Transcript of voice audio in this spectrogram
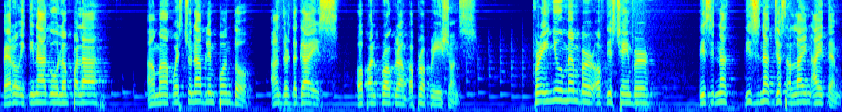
Pero itinago lang pala ang mga questionable pondo under the guise of unprogrammed appropriations. For a new member of this chamber, this is not this is not just a line item.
